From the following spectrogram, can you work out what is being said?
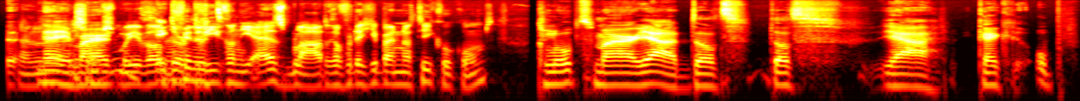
Eh, en, nee, maar moet je wel ik door vind drie het van die ads bladeren voordat je bij een artikel komt. klopt, maar ja, dat, dat, ja, kijk, op,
